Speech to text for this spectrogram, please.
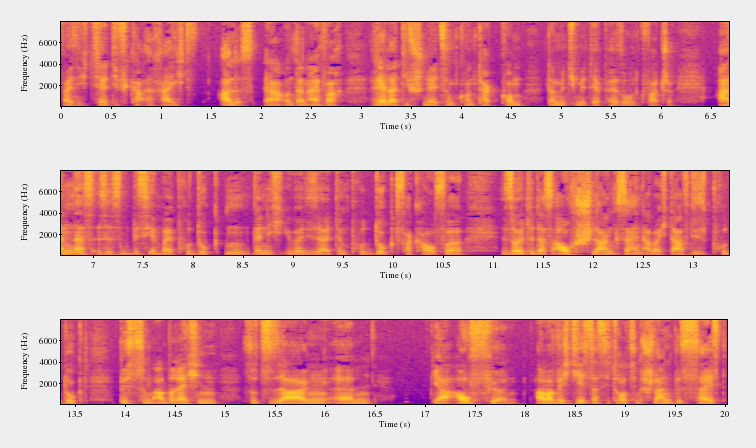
weiß nicht, Zertifikate, reicht alles. Ja, und dann einfach relativ schnell zum Kontakt kommen, damit ich mit der Person quatsche. Anders ist es ein bisschen bei Produkten. Wenn ich über die Seite ein Produkt verkaufe, sollte das auch schlank sein, aber ich darf dieses Produkt bis zum Erbrechen sozusagen ähm, ja, aufführen. Aber wichtig ist, dass sie trotzdem schlank ist. Das heißt,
